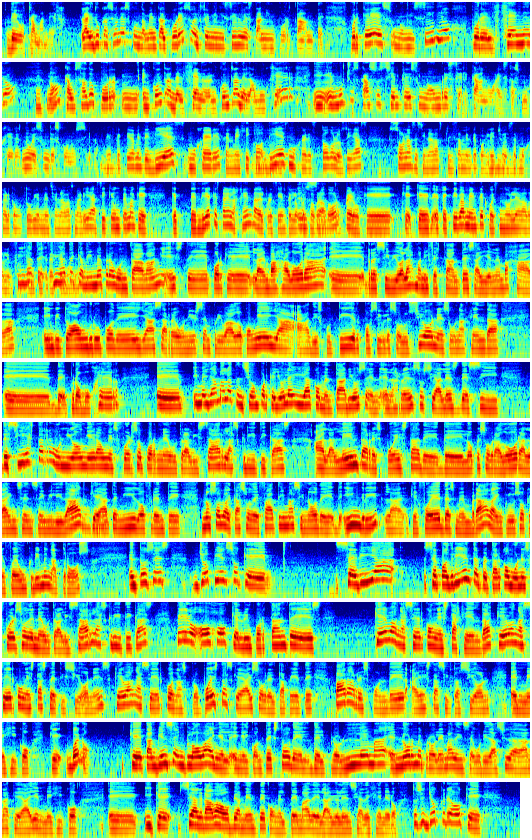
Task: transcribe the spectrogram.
de otra manera. La educación es fundamental, por eso el feminicidio es tan importante, porque es un homicidio por el género, ¿no? causado por, mm, en contra del género, en contra de la mujer y en muchos casos siempre es un hombre cercano a estas mujeres, no es un desconocido. Efectivamente, 10 mujeres en México, 10 mujeres todos los días son asesinadas precisamente por el hecho de ser mujer, como tú bien mencionabas, María. Así que un tema que, que tendría que estar en la agenda del presidente López Obrador, pero que, que, efectivamente pues no le ha dado la importancia. Fíjate, este fíjate que a mí me preguntaban, este, porque la embajadora eh, recibió a las manifestantes ahí en la embajada e invitó a un grupo de ellas a reunirse en privado con ella, a discutir posibles soluciones, una agenda eh, de pro mujer. Eh, y me llama la atención porque yo leía comentarios en, las redes sociales de si, de si esta reunión era un esfuerzo por neutralizar las críticas a la lenta respuesta de, López Obrador, a la insensibilidad que ha tenido frente no solo al caso de Fátima, sino de, de, Ingrid, la que fue desmembrada, incluso que fue un crimen atroz. Entonces, yo pienso que sería se podría interpretar como un esfuerzo de neutralizar las críticas, pero ojo que lo importante es qué van a hacer con esta agenda, qué van a hacer con estas peticiones, qué van a hacer con las propuestas que hay sobre el tapete para responder a esta situación en México, que bueno, que también se engloba en el, en el contexto del, del problema, enorme problema de inseguridad ciudadana que hay en México eh, y que se agrava obviamente con el tema de la violencia de género. Entonces yo creo que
